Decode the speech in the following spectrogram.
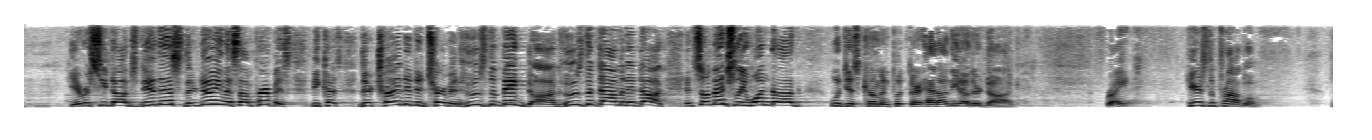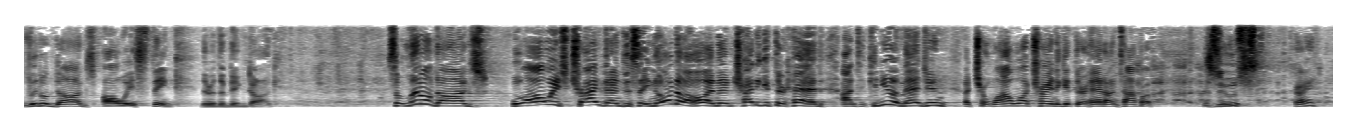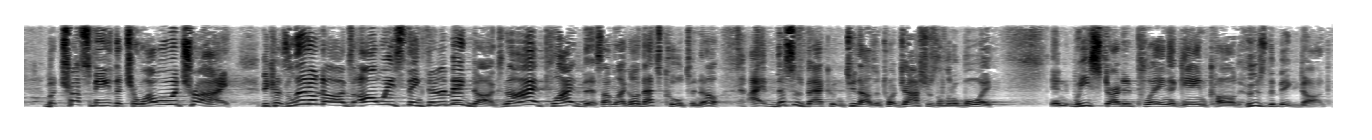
You ever see dogs do this? They're doing this on purpose because they're trying to determine who's the big dog, who's the dominant dog. And so eventually one dog will just come and put their head on the other dog. Right? Here's the problem little dogs always think they're the big dog. So little dogs will always try then to say no, no, and then try to get their head onto. Can you imagine a chihuahua trying to get their head on top of Zeus, right? But trust me, the chihuahua would try because little dogs always think they're the big dogs. Now I applied this. I'm like, oh, that's cool to know. I, this was back in 2012. Josh was a little boy and we started playing a game called Who's the Big Dog?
